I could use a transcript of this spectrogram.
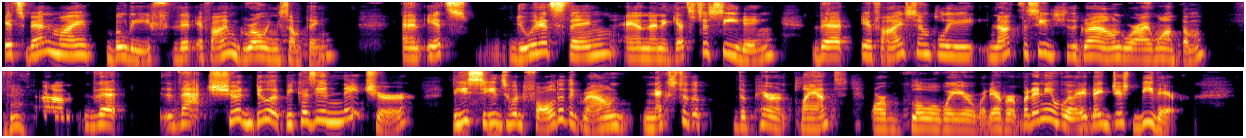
It's been my belief that if I'm growing something and it's doing its thing and then it gets to seeding, that if I simply knock the seeds to the ground where I want them, Mhm. um, that that should do it because in nature, these seeds would fall to the ground next to the the parent plant or blow away or whatever. But anyway, they'd just be there.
